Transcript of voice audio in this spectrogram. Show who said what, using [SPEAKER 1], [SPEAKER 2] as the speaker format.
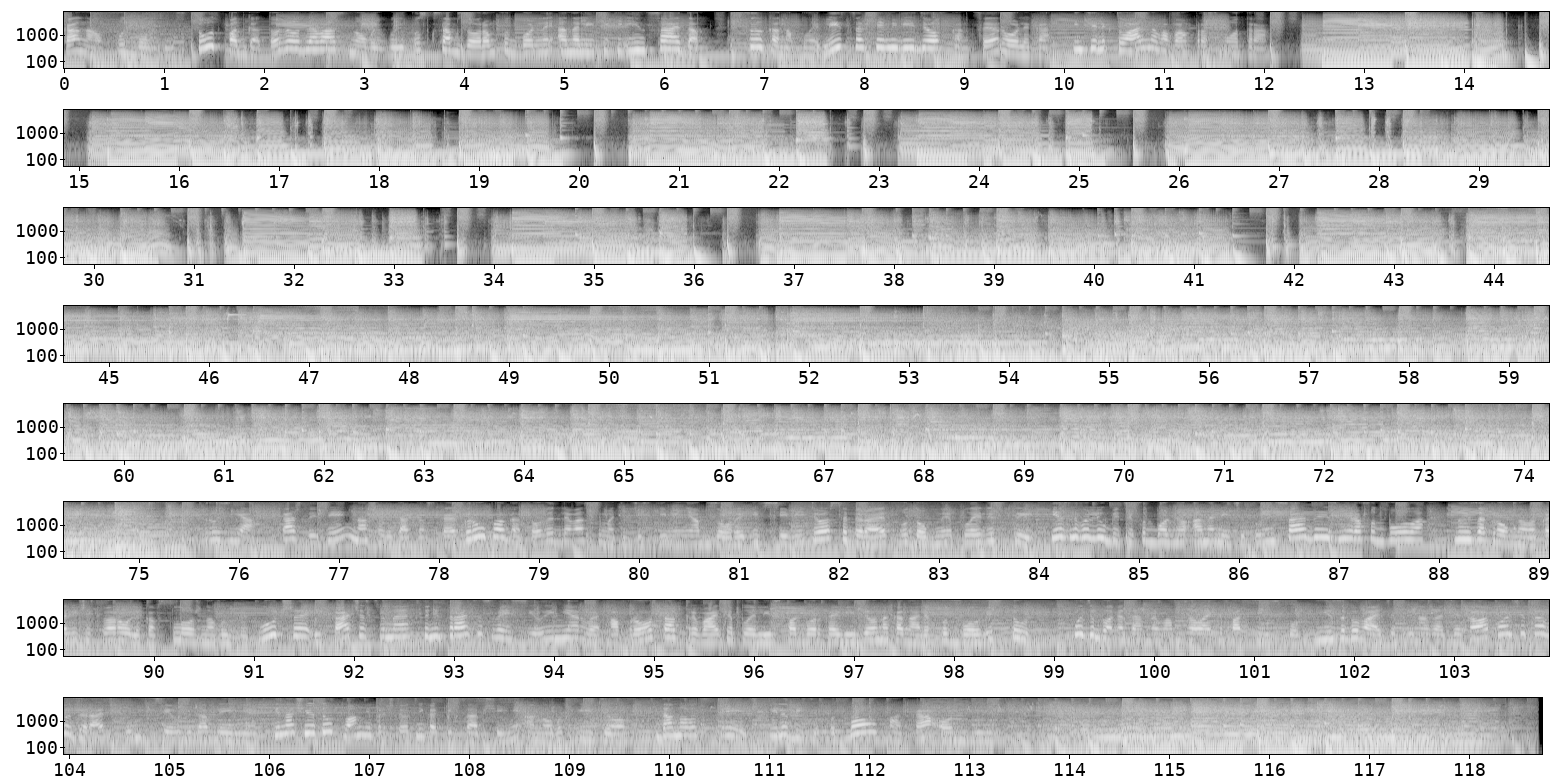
[SPEAKER 1] Канал Футбол Тут подготовил для вас новый выпуск с обзором футбольной аналитики и инсайдов. Ссылка на плейлист со всеми видео в конце ролика. Интеллектуального вам просмотра! Каждый день наша редакторская группа готовит для вас тематические мини-обзоры и все видео собирает в удобные плейлисты. Если вы любите футбольную аналитику инсайды из мира футбола, но из огромного количества роликов сложно выбрать лучшее и качественное, то не тратьте свои силы и нервы, а просто открывайте плейлист с подборкой видео на канале Футбол Весь Тут. Будем благодарны вам за лайк и подписку. И не забывайте при нажатии колокольчика выбирать функции уведомления, иначе YouTube вам не пришлет никаких сообщений о новых видео. До новых встреч и любите футбол, пока он есть.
